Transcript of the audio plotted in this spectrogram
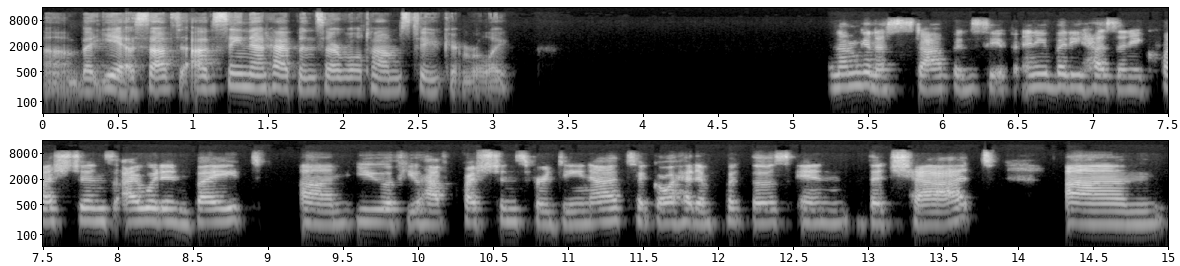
Um, but yes I've, I've seen that happen several times too kimberly. And i'm going to stop and see if anybody has any questions. I would invite um, you, if you have questions for Dina, to go ahead and put those in the chat. Um,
